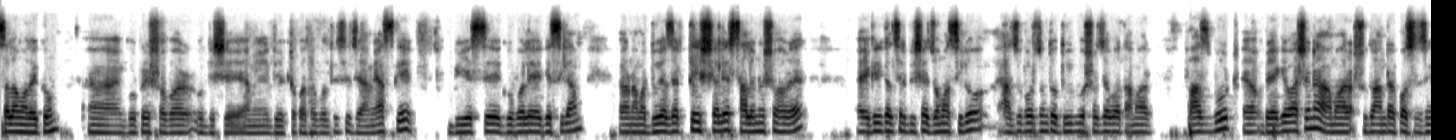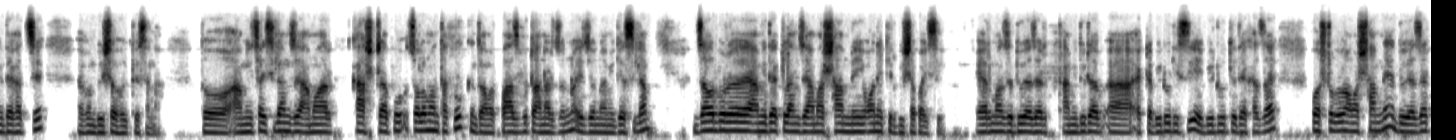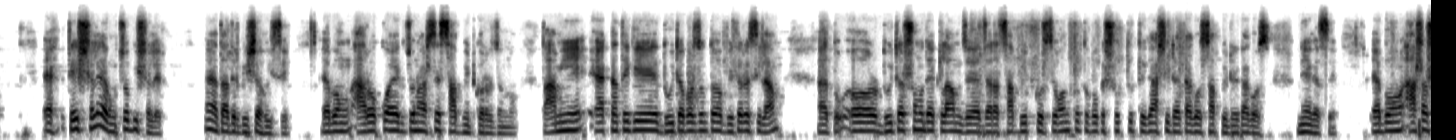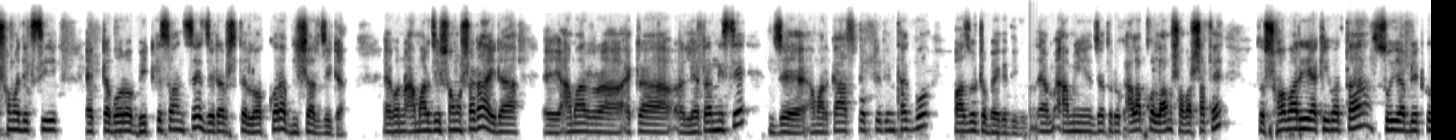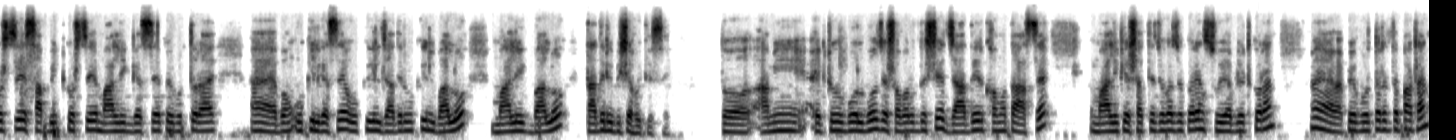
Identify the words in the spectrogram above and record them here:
আসসালামু আলাইকুম। গ্রুপের সবার উদ্দেশ্যে আমি দু একটা কথা বলতেছি যে আমি আজকে বিএসএ গুগলে গেছিলাম। কারণ আমার দুই হাজার তেইশ সালের সালেনু শহরে এগ্রিকালচার বিষয়ে জমা ছিল। আজও পর্যন্ত দুই বছর যাবত আমার পাসপোর্ট ব্যাগেও আসে না, আমার শুধু আন্ডার প্রসেসিং দেখাচ্ছে, এখন বিষয় হইতেছে না। তো আমি চাইছিলাম যে আমার কাজটা চলমান থাকুক, কিন্তু আমার পাসপোর্ট আনার জন্য, এই জন্য আমি গেছিলাম। যাওয়ার পরে আমি দেখলাম যে আমার সামনেই অনেকের ভিসা পাইছি। এর মাঝে দুই হাজার, আমি দুইটা একটা ভিডিও দিছি, এই ভিডিওতে দেখা যায়, স্পষ্টভাবে আমার সামনে দুই হাজার তেইশ সালে এবং চব্বিশ সালের। হ্যাঁ তাদের ভিসা হয়েছে এবং আরও কয়েকজন আসছে সাবমিট করার জন্য। তো আমি একটা থেকে দুইটা পর্যন্ত ভিতরে ছিলাম। তো দুইটার সময় দেখলাম যে যারা সাবমিট করছে অন্তত পক্ষে সত্তর থেকে আশিটা কাগজ সাবমিটের কাগজ নিয়ে গেছে। এবং আসার সময় দেখছি একটা বড় ভিট কিছু আনছে যেটার সাথে লক করা ভিসার যেটা। এখন আমার যে সমস্যাটা, এটা আমার একটা লেটার নিছে যে আমার কাজ প্রতিদিন থাকব পাসপোর্টটা ব্যাগে দিব। আমি যতটুকু আলাপ করলাম সবার সাথে, তো সবারই একই কথা, সুই আপডেট করছে, সাবমিট করছে, মালিক গেছে পেপুত্র রায় হ্যাঁ এবং উকিল গেছে, উকিল, যাদের উকিল ভালো, মালিক ভালো, তাদেরই বিষয় হইতেছে। তো আমি একটু বলব যে সবার উদ্দেশ্যে যাদের ক্ষমতা আছে, মালিকের সাথে যোগাযোগ করেন, সুই আপডেট করান হ্যাঁ পেপুত্রাতে পাঠান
